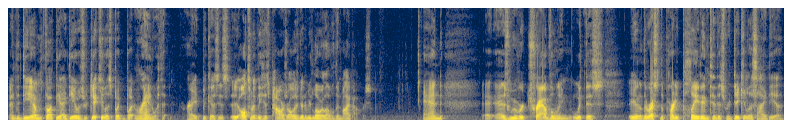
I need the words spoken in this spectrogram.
And the DM thought the idea was ridiculous, but but ran with it right? Because his, ultimately his powers are always going to be lower level than my powers. And as we were traveling with this, you know, the rest of the party played into this ridiculous idea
